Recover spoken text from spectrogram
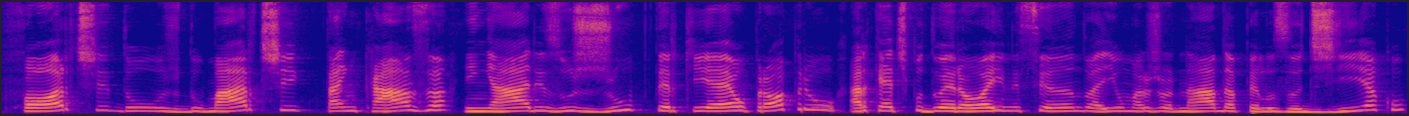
forte do, do Marte tá em casa, em Ares, o Júpiter, que é o próprio arquétipo do herói, iniciando aí uma jornada pelo zodíaco.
